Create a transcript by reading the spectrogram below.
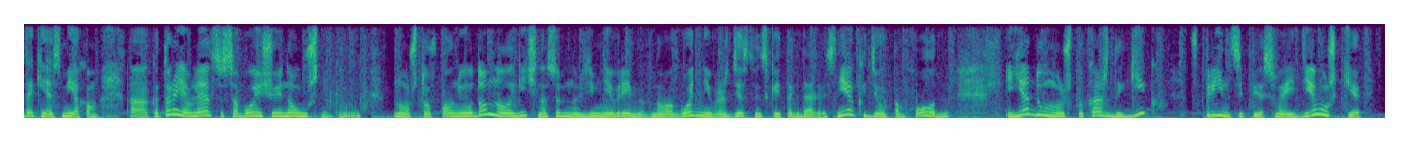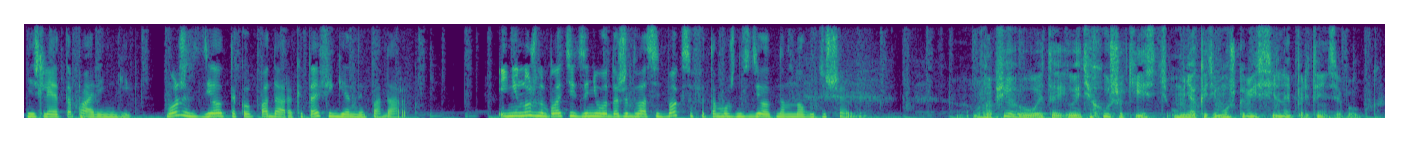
такие с мехом, а, которые являются собой еще и наушниками. Ну, что вполне удобно, логично, особенно в зимнее время, в новогоднее, в рождественское и так далее. Снег идет, там холодно. И я думаю, что каждый гик, в принципе, своей девушке, если это парень гик, может сделать такой подарок. Это офигенный подарок. И не нужно платить за него даже 20 баксов, это можно сделать намного дешевле. Вообще, у, этой, у этих ушек есть... У меня к этим ушкам есть сильная претензия, Бобук.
